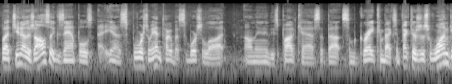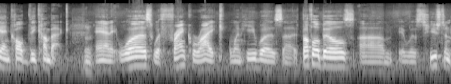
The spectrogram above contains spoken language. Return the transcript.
But you know, there's also examples. Uh, you know, sports. And we hadn't talked about sports a lot on any of these podcasts about some great comebacks. In fact, there's this one game called The Comeback Hmm. And it was with Frank Reich when he was uh, Buffalo Bills. Um, it was Houston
